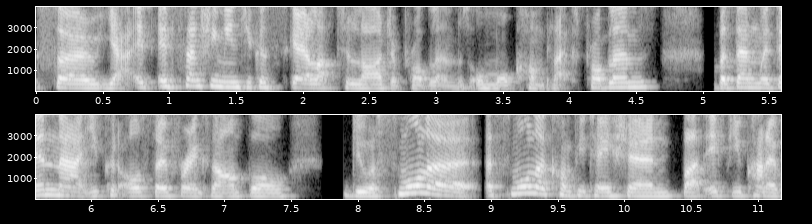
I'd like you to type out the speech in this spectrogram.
So, yeah, it, it, essentially means you can scale up to larger problems or more complex problems. But then within that, you could also, for example, do a smaller a smaller computation but if you kind of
